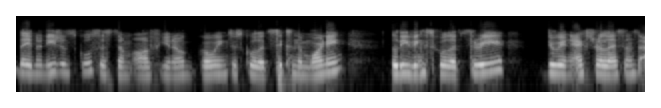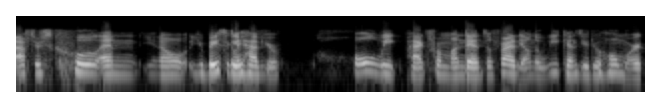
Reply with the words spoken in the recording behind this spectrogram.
the Indonesian school system of, you know, going to school at six in the morning, leaving school at three, doing extra lessons after school, and you know you basically have your whole week packed from Monday until Friday. On the weekends, you do homework,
